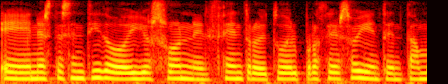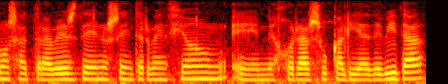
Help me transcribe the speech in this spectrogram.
En este sentido, ellos son el centro de todo el proceso y intentamos a través de nuestra intervención eh, mejorar su calidad de vida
